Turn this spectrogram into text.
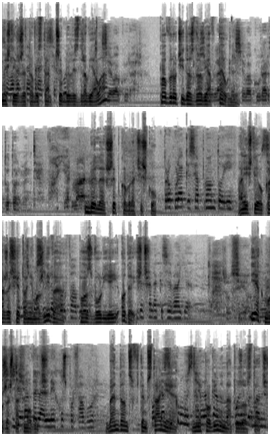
Myślisz, że to wystarczy, by wyzdrowiała? Powróci do zdrowia w pełni. Byle szybko, braciszku. A jeśli okaże się to niemożliwe, pozwól jej odejść. Jak możesz tak mówić? Będąc w tym stanie, nie powinna tu zostać.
